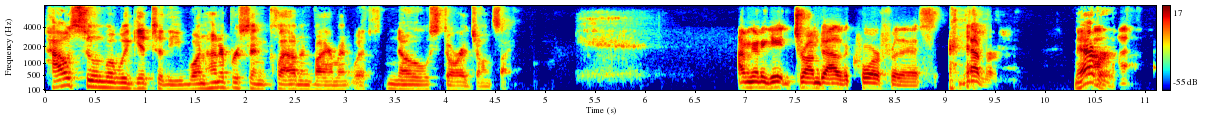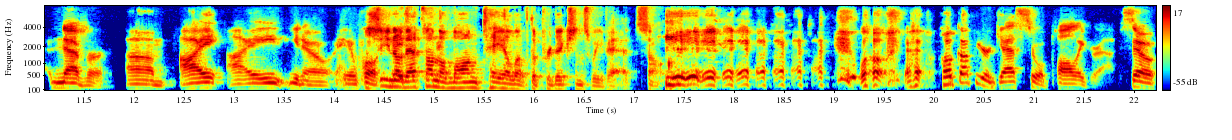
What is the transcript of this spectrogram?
how soon will we get to the 100% cloud environment with no storage on site? I'm going to get drummed out of the corps for this. Never. Never. Uh, Never. Um, I, I, you know, well, so, you know, that's on the long tail of the predictions we've had. So, well, hook up your guests to a polygraph. So,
